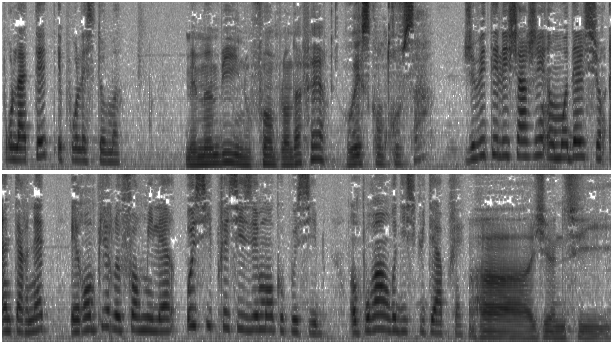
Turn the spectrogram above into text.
pour la tête et pour l'estomac. Mais Mumby, il nous faut un plan d'affaires. Où est-ce qu'on trouve ça? Je vais télécharger un modèle sur Internet et remplir le formulaire aussi précisément que possible. On pourra en rediscuter après. Ah, jeune fille,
